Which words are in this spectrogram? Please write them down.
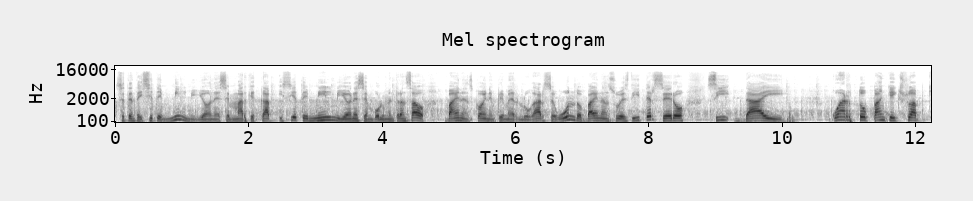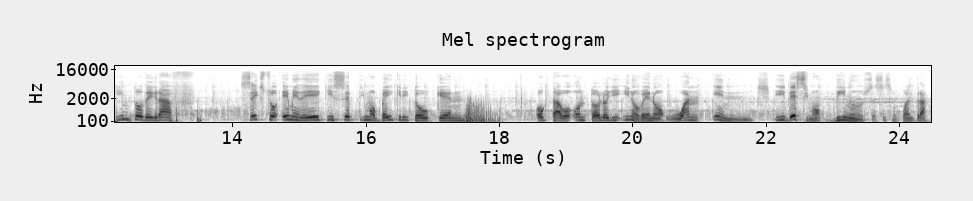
77 mil millones en market cap y 7 mil millones en volumen transado. Binance Coin en primer lugar, segundo Binance USD, tercero CDAI. Cuarto, PancakeSwap. Quinto, The Graph. Sexto, MDX. Séptimo, Bakery Token. Octavo, Ontology. Y noveno, One Inch. Y décimo, Venus. Así se encuentra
